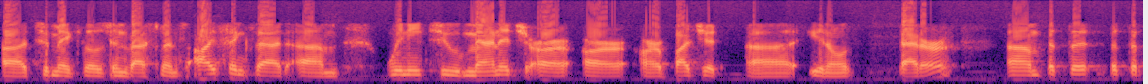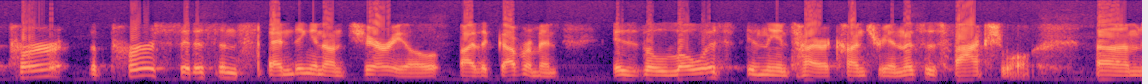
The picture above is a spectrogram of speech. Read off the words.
Uh, to make those investments, I think that um, we need to manage our our, our budget, uh, you know, better. Um, but the but the per the per citizen spending in Ontario by the government is the lowest in the entire country, and this is factual. Um,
